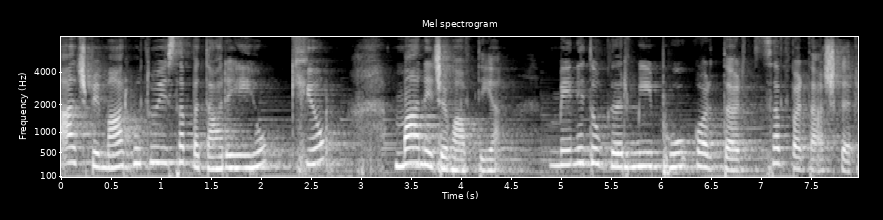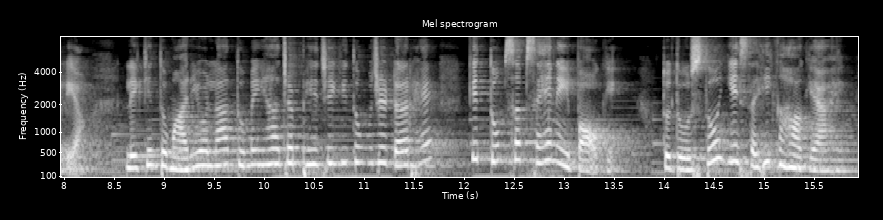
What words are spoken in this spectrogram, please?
आज बीमार हो तो ये सब बता रही हो? क्यों? माँ ने जवाब दिया, मैंने तो गर्मी, भूख और दर्द सब बर्दाश्त कर लिया। लेकिन तुम्हारी औलाद तुम्हें यहाँ जब भेजेगी तो मुझे डर है कि तुम सब सह नहीं पाओगे। तो दोस्तों, ये सही कहा गया है।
